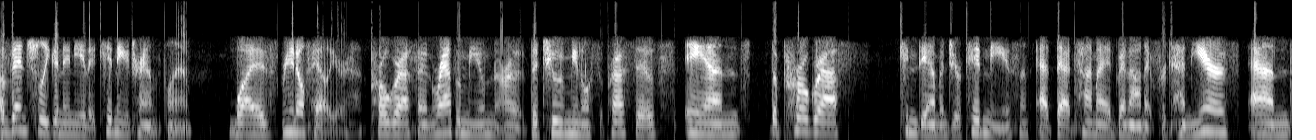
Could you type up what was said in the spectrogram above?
eventually going to need a kidney transplant was renal failure. Prograf and Rapamune are the two immunosuppressives, and the Prograf can damage your kidneys. And at that time, I had been on it for 10 years, and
